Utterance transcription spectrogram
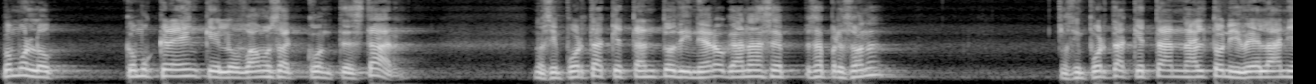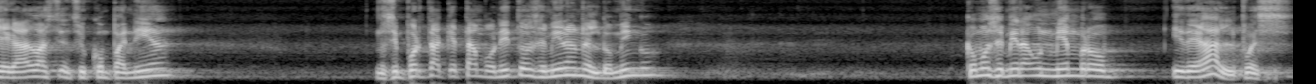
¿Cómo, lo, cómo creen que lo vamos a contestar? ¿Nos importa qué tanto dinero gana esa persona? ¿Nos importa qué tan alto nivel han llegado en su compañía? ¿Nos importa qué tan bonito se miran el domingo? ¿Cómo se mira un miembro ideal? Pues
